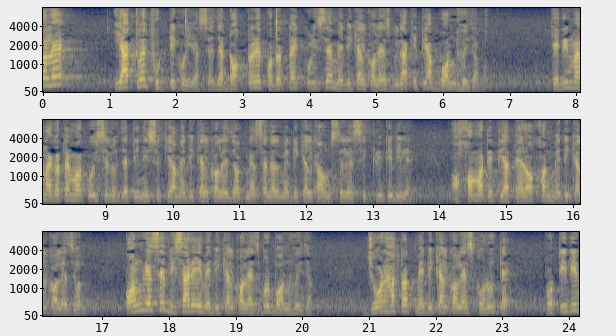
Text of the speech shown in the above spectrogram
দলে ইয়াক লৈ ফূৰ্তি কৰি আছে যে ডক্টৰে পদত্যাগ কৰিছে মেডিকেল কলেজবিলাক এতিয়া বন্ধ হৈ যাব। কেইদিনমান আগতে মই কৈছিলোঁ যে তিনিচুকীয়া মেডিকেল কলেজক নেশ্যনেল মেডিকেল কাউন্সিলে স্বীকৃতি দিলে। অসমত এতিয়া তেৰখন মেডিকেল কলেজ হ'ল। কংগ্ৰেছে বিচাৰে এই মেডিকেল কলেজবোৰ বন্ধ হৈ যাওক। যোৰহাটত মেডিকেল কলেজ কৰোঁতে প্ৰতিদিন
